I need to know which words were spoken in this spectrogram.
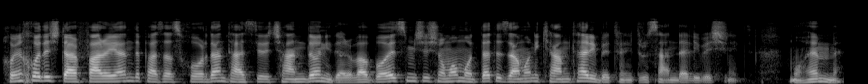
خب این خودش در فرایند پس از خوردن تاثیر چندانی داره و باعث میشه شما مدت زمانی کمتری بتونید رو صندلی بشینید. مهمه.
